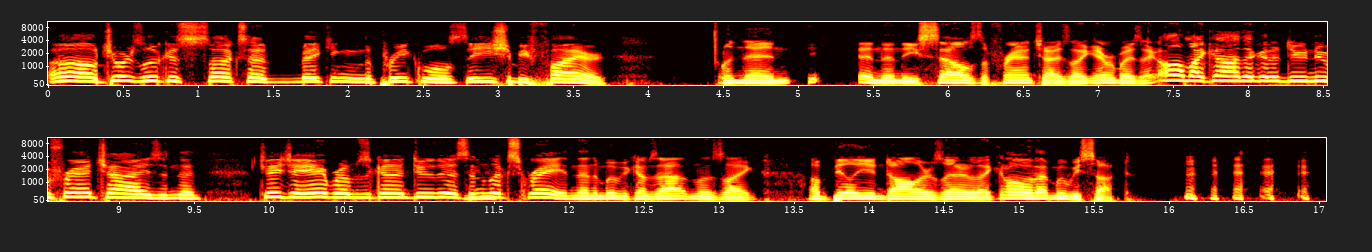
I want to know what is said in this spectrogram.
oh george lucas sucks at making the prequels. He should be fired. And then and then he sells the franchise. Like everybody's like oh my god they're going to do new franchise. And then jj abrams is going to do this and it mm-hmm. looks great. And then the movie comes out and it's like a billion dollars later like oh that movie sucked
